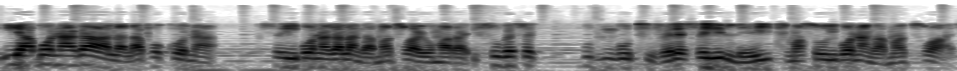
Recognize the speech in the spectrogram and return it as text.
iyabonakala lapho khona seyibonakala ngamathwayo mara isuke sekuthi vele seyilate mase uyibona ngamathwayo.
